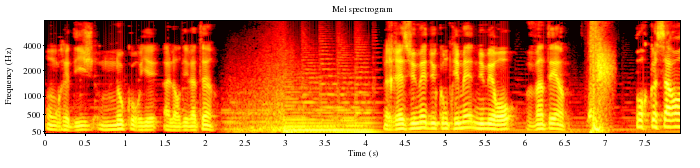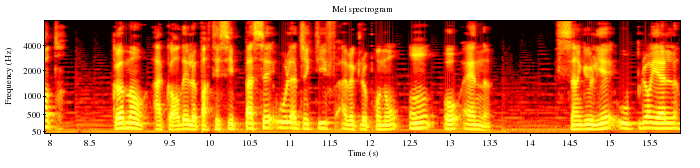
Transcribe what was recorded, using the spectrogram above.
on rédige nos courriers à l'ordinateur. Résumé du comprimé numéro 21. Pour que ça rentre, Comment accorder le participe passé ou l'adjectif avec le pronom on, on, singulier ou pluriel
